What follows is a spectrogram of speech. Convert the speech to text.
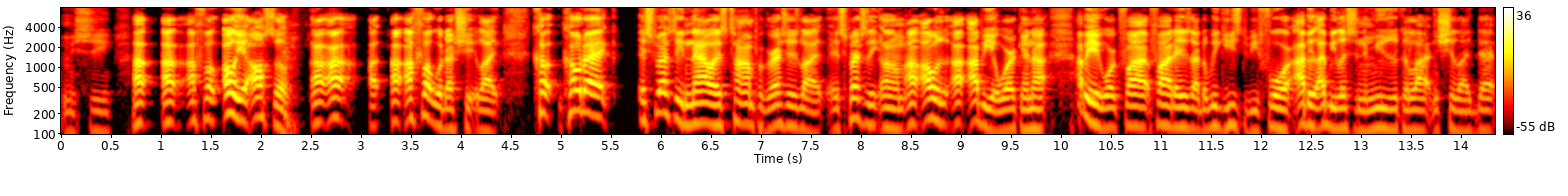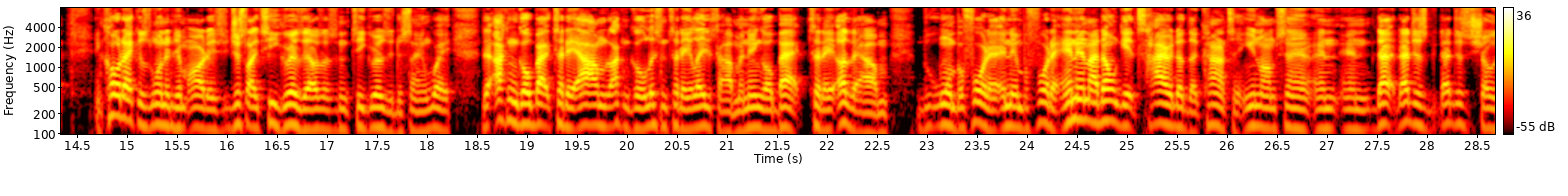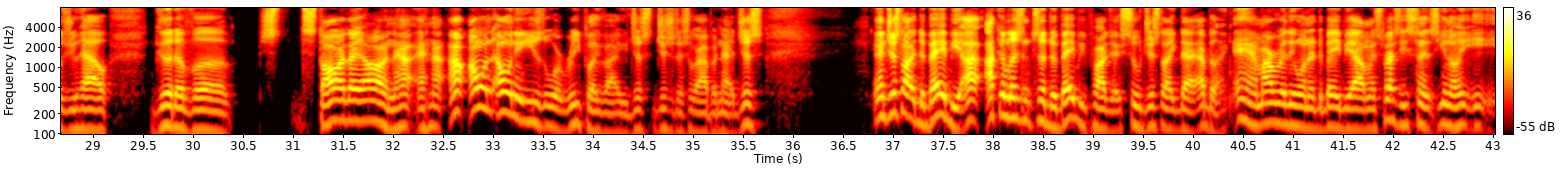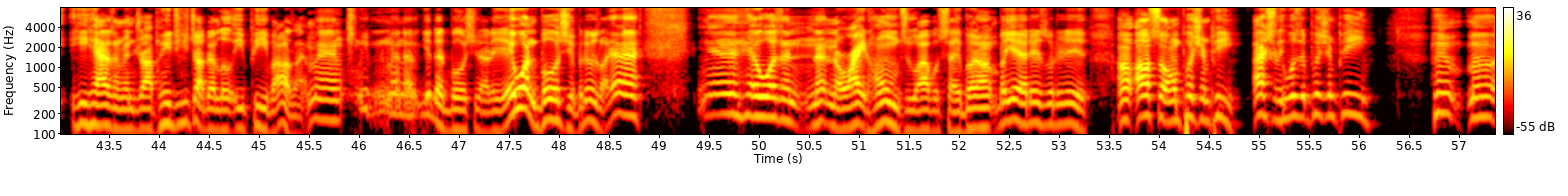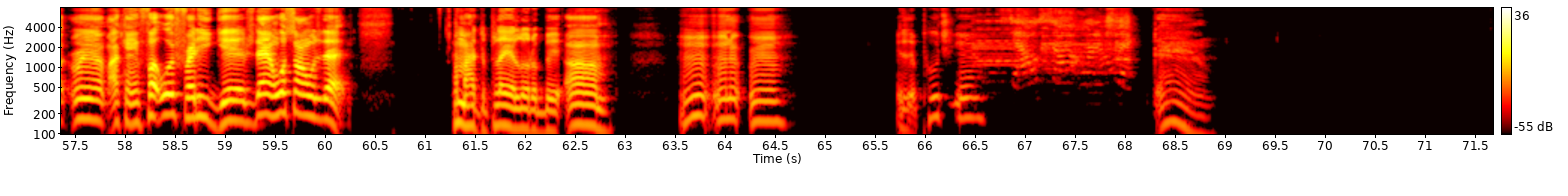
Let me see. I I, I fuck. Oh yeah. Also, I I I, I fuck with that shit. Like Kodak especially now as time progresses, like especially um, I, I was I, I be at work and I I be at work five five days out of the week. It used to be four. I be I be listening to music a lot and shit like that. And Kodak is one of them artists, just like Tee Grizzley. I was listening to Tee Grizzley the same way. That I can go back to their albums. I can go listen to their latest album and then go back to their other album, the one before that, and then before that, and then I don't get tired of the content. You know what I'm saying? And and that that just that just shows you how good of a star they are and how and I, I want I want to use the word replay value just just describing that just and just like DaBaby, I, I can listen to DaBaby project too, just like that. I'd be like, damn, I really wanted DaBaby album, especially since you know he he hasn't been dropping. He, he dropped that little EP, but I was like, man, man, get that bullshit out of here. It wasn't bullshit, but it was like, eh, yeah, it wasn't nothing to write home to, I would say. But um, but yeah, it is what it is. Um, also on Pushing P, actually, was it Pushing P? I can't fuck with Freddie Gibbs. Damn, what song was that? I'm gonna have to play a little bit. Um, mm, mm, mm. is it Poochie again? Damn.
